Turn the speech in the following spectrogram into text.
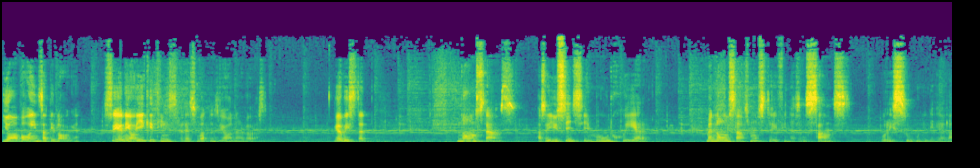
Jag var insatt i lagen. Så när jag gick i tingsrätten så var inte jag nervös. Jag visste att någonstans, alltså justitiemord sker, men någonstans måste det finnas en sans och reson i det hela.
